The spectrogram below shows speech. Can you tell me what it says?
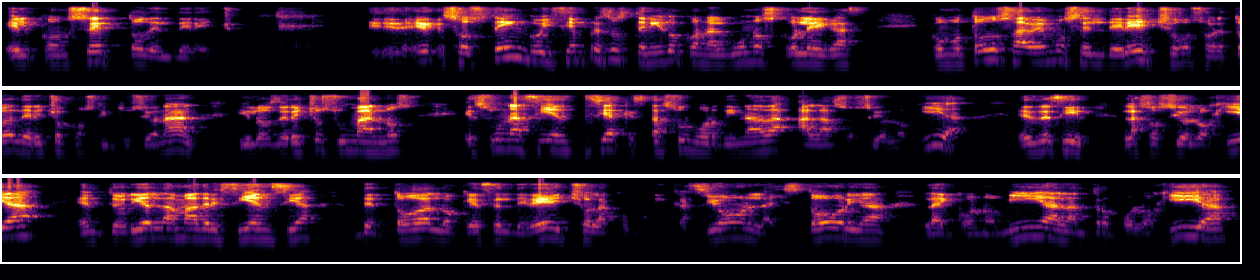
el concepto del derecho. Eh, sostengo y siempre he sostenido con algunos colegas, como todos sabemos, el derecho, sobre todo el derecho constitucional y los derechos humanos, es una ciencia que está subordinada a la sociología. Es decir, la sociología en teoría es la madre ciencia de todo lo que es el derecho, la comunicación, la historia, la economía, la antropología.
